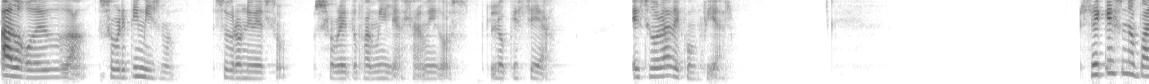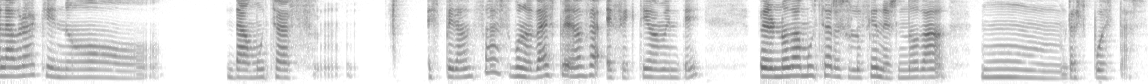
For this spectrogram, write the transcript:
algo de duda sobre ti mismo, sobre el universo, sobre tu familia, amigos, lo que sea, es hora de confiar. Sé que es una palabra que no da muchas esperanzas. Bueno, da esperanza efectivamente, pero no da muchas resoluciones, no da mm, respuestas.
